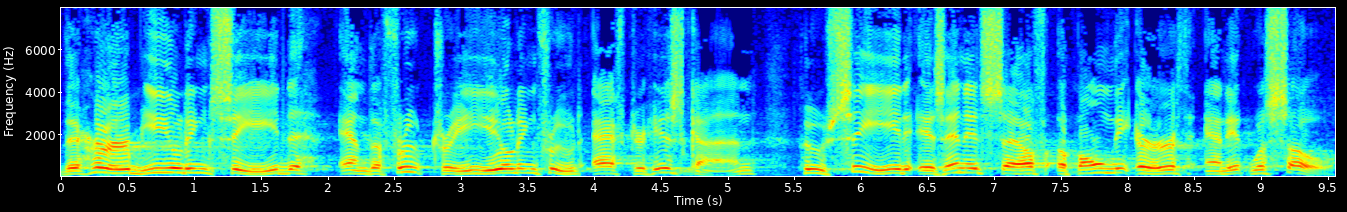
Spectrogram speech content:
the herb yielding seed, and the fruit tree yielding fruit after his kind, whose seed is in itself upon the earth, and it was so.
